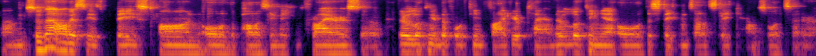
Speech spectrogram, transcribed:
Um, so that obviously is based on all of the policy making prior. So they're looking at the 14 five-year plan. They're looking at all of the statements out of state council, etc.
